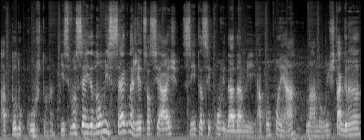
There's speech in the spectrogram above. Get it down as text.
a todo custo, né? E se você ainda não me segue nas redes sociais, sinta-se convidado a me acompanhar lá no Instagram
